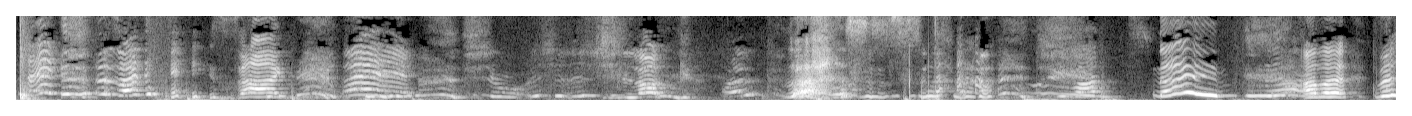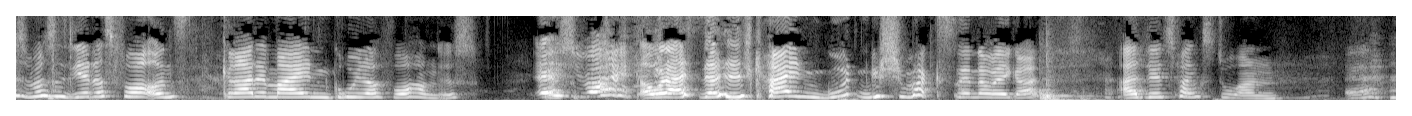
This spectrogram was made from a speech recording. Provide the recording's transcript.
Das sollte ich nicht sagen. Hey, sch sch schlank. Das ist Schwanz. Nein! Aber wisst, wusstet ihr, dass vor uns gerade mein grüner Vorhang ist? Ich weiß. Aber da ist natürlich keinen guten Geschmackssinn, aber egal. Also jetzt fangst du an. Äh,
